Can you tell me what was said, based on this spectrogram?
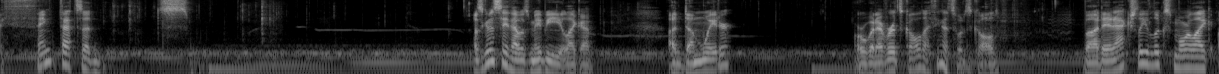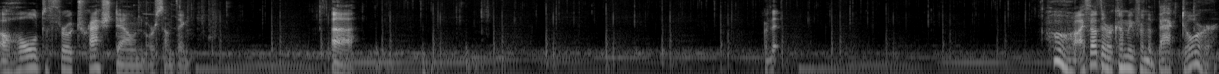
I think that's a... I was gonna say that was maybe like a, a dumb waiter? Or whatever it's called. I think that's what it's called. But it actually looks more like a hole to throw trash down or something. Uh. Oh, I thought they were coming from the back door.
